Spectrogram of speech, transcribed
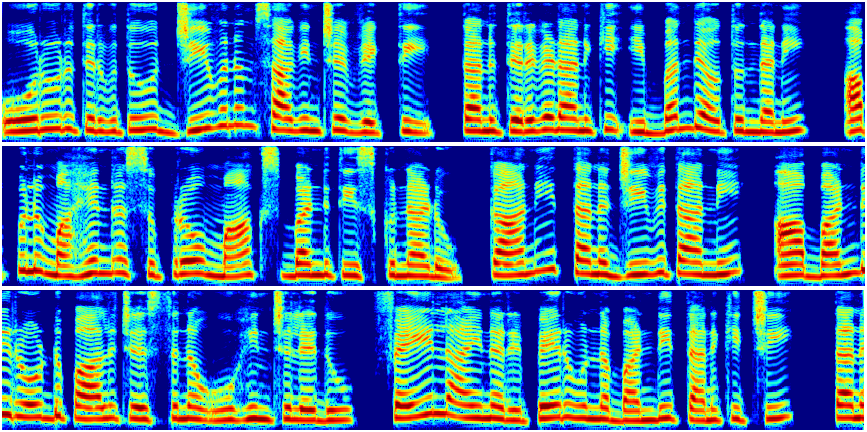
ఓరూరు తిరుగుతూ జీవనం సాగించే వ్యక్తి తను తిరగడానికి ఇబ్బంది అవుతుందని అప్పులు మహేంద్ర సుప్రో మార్క్స్ బండి తీసుకున్నాడు. కానీ తన జీవితాన్ని ఆ బండి రోడ్డు పాలు చేస్తున్న ఊహించలేదు. ఫెయిల్ అయిన రిపేరు ఉన్న బండి తనకిచ్చి తన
